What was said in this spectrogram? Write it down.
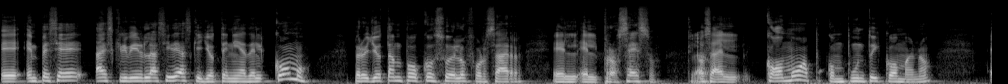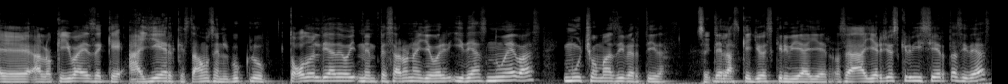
eh, empecé a escribir las ideas que yo tenía del cómo, pero yo tampoco suelo forzar el, el proceso. Claro. O sea, el cómo con punto y coma, ¿no? Eh, a lo que iba es de que ayer que estábamos en el book club, todo el día de hoy me empezaron a llevar ideas nuevas, mucho más divertidas Sí, de claro. las que yo escribí ayer. O sea, ayer yo escribí ciertas ideas,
